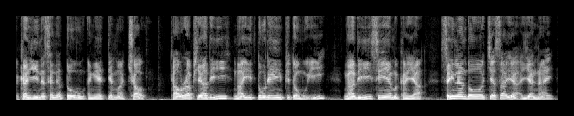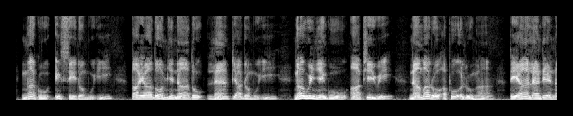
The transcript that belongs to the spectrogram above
အခန်းကြီး23အငယ်1မှ6ထာဝရဘုရားသည်ငါ၏တိုးတိမ်ဖြစ်တော်မူ၏ငါသည်ဆင်းရဲမခံရစိမ့်လန်းသောကျက်စားရာအရ၌ငါကိုအိတ်စေတော်မူ၏တာယာသောမျက်နာသို့လမ်းပြတော်မူ၏ငါဝိညာဉ်ကိုအားဖြည့်၍နာမတော်အဖို့အလို့ငါတရားလမ်းထဲ၌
